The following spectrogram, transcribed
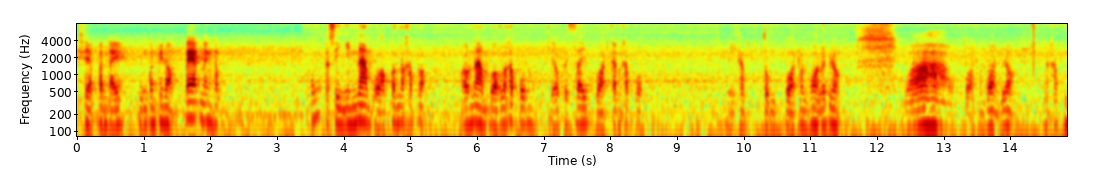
สีแสบปันใดปรุงกันพี่น้องแป๊บหนึงครับ ผมกระสียินน้ำออกก่อนนะครับเนาะเอาน้ำออกแล้วครับ ผม เดี๋ยวไปใส่ปอดกันครับผมนี่ครับต้มปอดห่อนๆเลยพี่น้องว้าวปอดห่อนๆพี่น้องนะครับน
